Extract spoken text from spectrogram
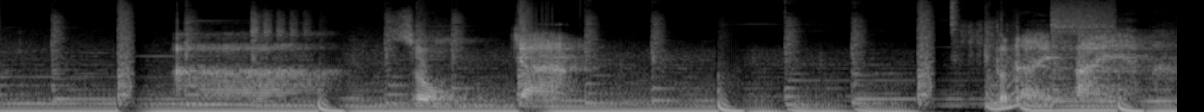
ส่งจากตัวใดไปนะ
